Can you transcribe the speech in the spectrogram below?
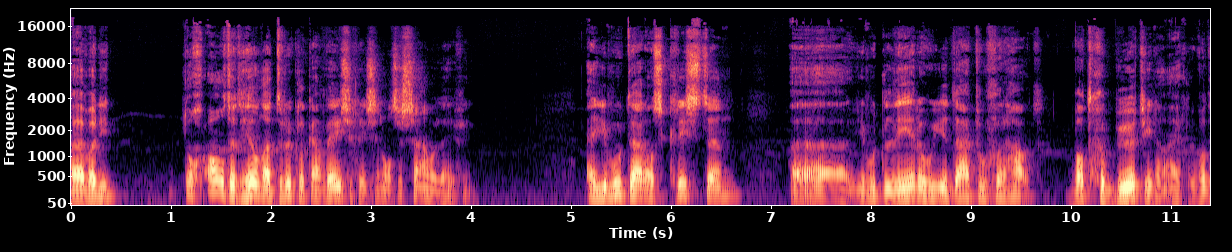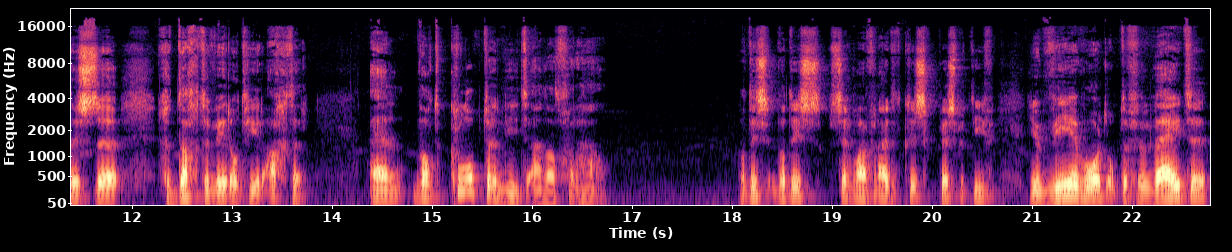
Eh, maar die nog altijd heel nadrukkelijk aanwezig is in onze samenleving. En je moet daar als christen, uh, je moet leren hoe je daartoe verhoudt. Wat gebeurt hier nou eigenlijk? Wat is de gedachtenwereld hierachter? En wat klopt er niet aan dat verhaal? Wat is, wat is zeg maar vanuit het christelijk perspectief je weerwoord op de verwijten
